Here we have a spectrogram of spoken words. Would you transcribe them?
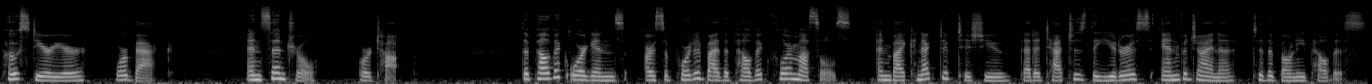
posterior or back, and central or top. The pelvic organs are supported by the pelvic floor muscles and by connective tissue that attaches the uterus and vagina to the bony pelvis.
